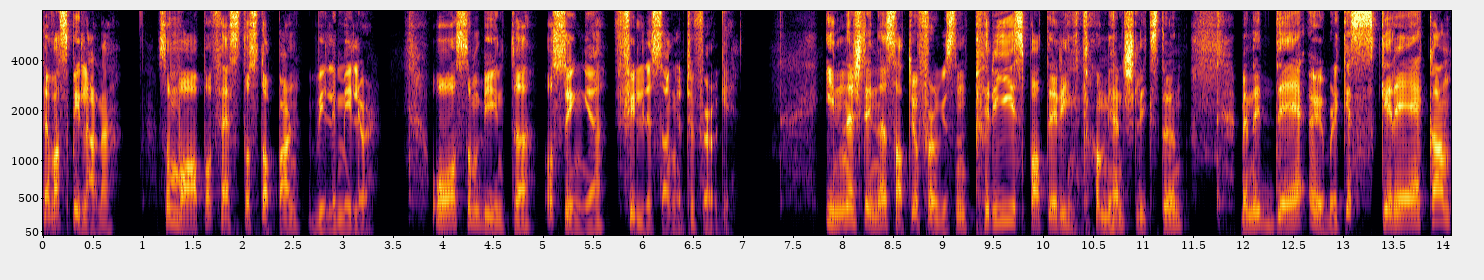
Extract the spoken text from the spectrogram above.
Det var spillerne, som var på fest og stopperen Willy Miller, og som begynte å synge fyllesanger til Fergie. Innerst inne satte jo Ferguson pris på at de ringte ham i en slik stund, men i det øyeblikket skrek han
